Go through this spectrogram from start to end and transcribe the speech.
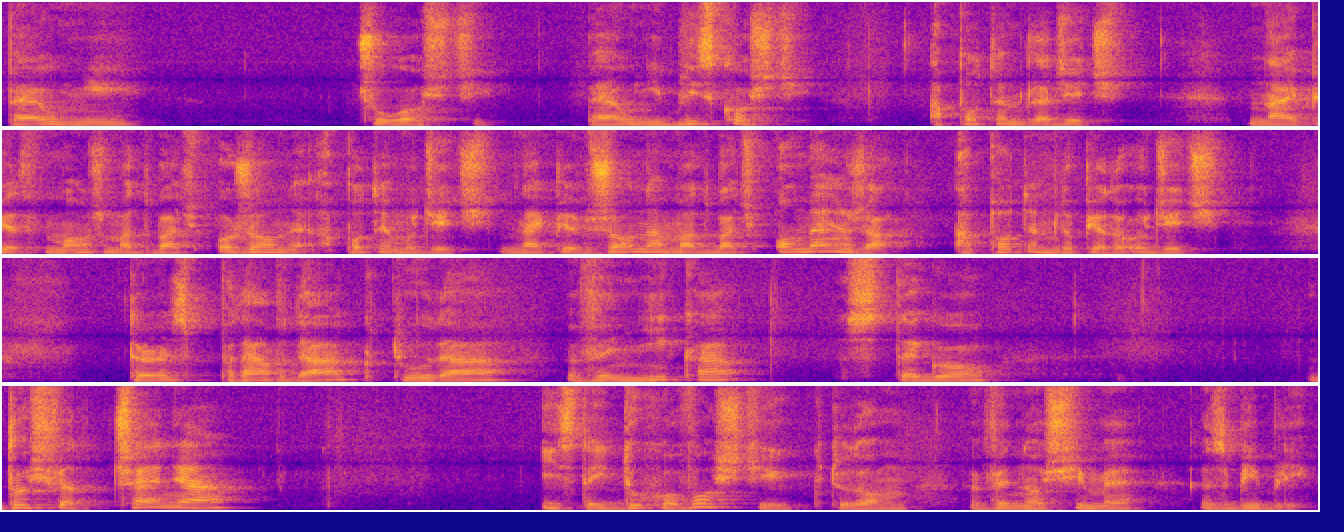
pełni czułości, pełni bliskości, a potem dla dzieci. Najpierw mąż ma dbać o żonę, a potem o dzieci. Najpierw żona ma dbać o męża, a potem dopiero o dzieci. To jest prawda, która wynika z tego doświadczenia i z tej duchowości, którą wynosimy z Biblii.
